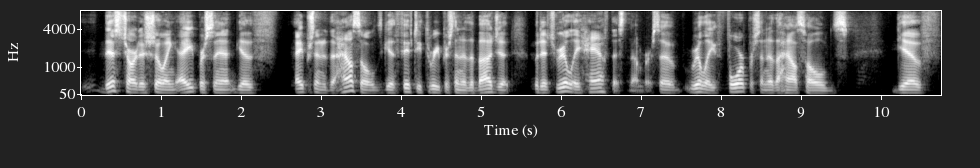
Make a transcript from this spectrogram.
this chart is showing 8% give 8% of the households give 53% of the budget, but it's really half this number. So, really, 4% of the households give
